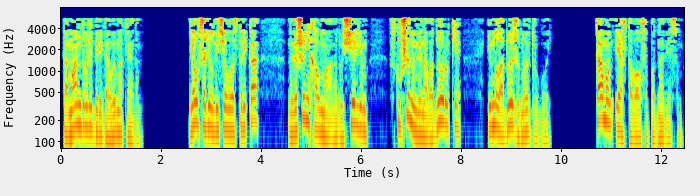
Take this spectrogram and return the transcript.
командовали береговым отрядом. Я усадил веселого старика на вершине холма над ущельем с кувшином вина в одной руке и молодой женой в другой. Там он и оставался под навесом.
